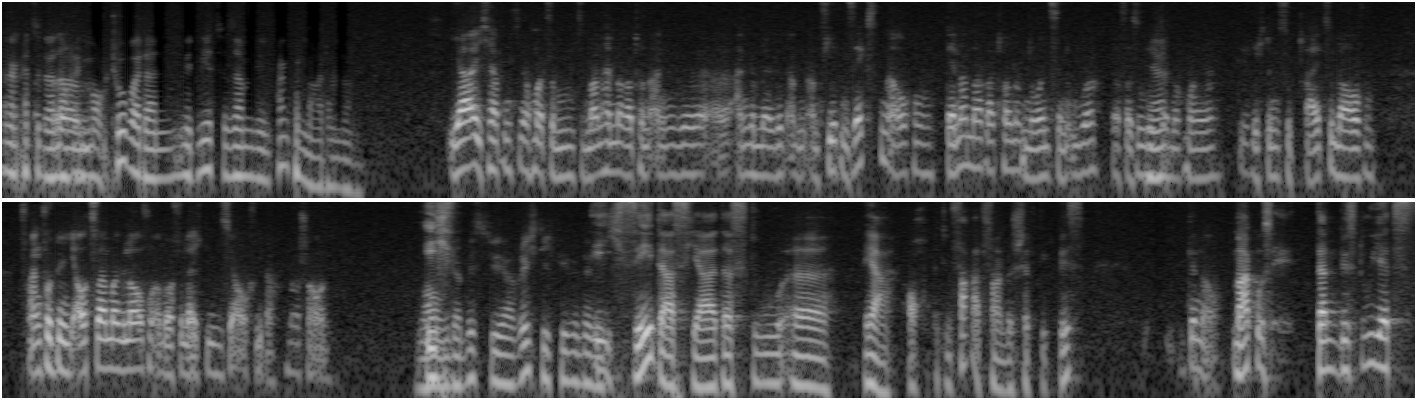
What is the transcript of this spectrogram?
Und dann kannst du dann auch ähm, im Oktober dann mit mir zusammen den Frankfurt-Marathon machen. Ja, ich habe mich nochmal zum, zum Mannheim-Marathon ange, äh, angemeldet am, am 4.6. auch ein Dämmer-Marathon um 19 Uhr. Da versuche ich Ja. dann nochmal die Richtung Sub 3 zu laufen. Frankfurt bin ich auch zweimal gelaufen, aber vielleicht dieses Jahr auch wieder. Mal schauen. Wow, Ich- da bist du ja richtig viel unterwegs. Ich sehe das ja, dass du äh, ja auch mit dem Fahrradfahren beschäftigt bist. Genau. Markus, dann bist du jetzt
